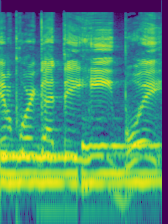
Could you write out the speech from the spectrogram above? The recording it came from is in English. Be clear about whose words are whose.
Speaker 1: Import got the heat, boy.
